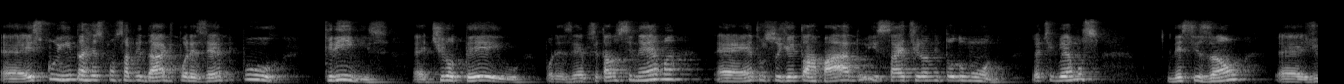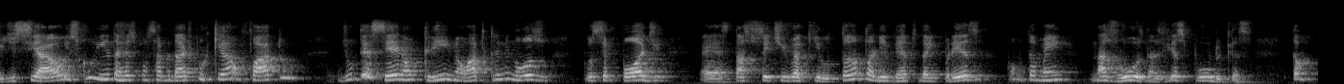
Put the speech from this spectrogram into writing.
é, excluindo a responsabilidade, por exemplo, por crimes, é, tiroteio, por exemplo. Você está no cinema, é, entra um sujeito armado e sai tirando em todo mundo. Já tivemos decisão é, judicial excluindo a responsabilidade porque é um fato de um terceiro, é um crime, é um ato criminoso que você pode é, estar suscetível àquilo tanto ali dentro da empresa como também nas ruas, nas vias públicas. Então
